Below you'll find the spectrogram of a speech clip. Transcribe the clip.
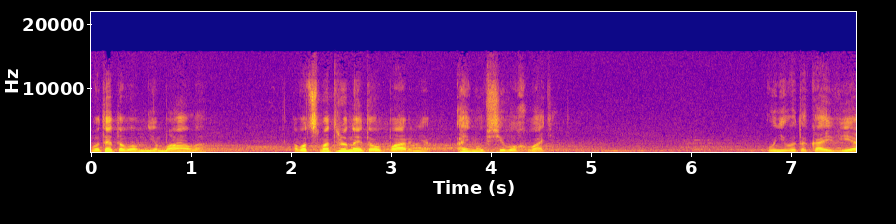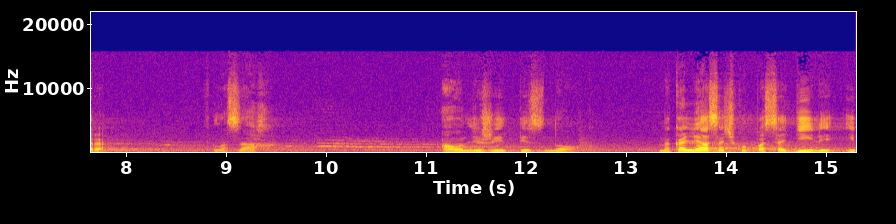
вот этого мне мало. А вот смотрю на этого парня, а ему всего хватит. У него такая вера в глазах, а он лежит без ног. на колясочку посадили и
